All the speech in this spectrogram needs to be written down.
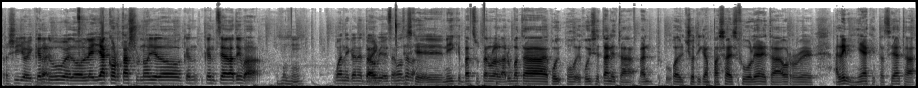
presio ikendu Bai. edo lehiakortasun hori edo ken, kentzeagatik, ba, Mhm. guandikan eta hobia izango Ez zela. que, eh, nik batzutan hola larun bata goi- go- goizetan eta ban igual txotikan pasa ez futbolean eta hor eh, alebineak eta zea eta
